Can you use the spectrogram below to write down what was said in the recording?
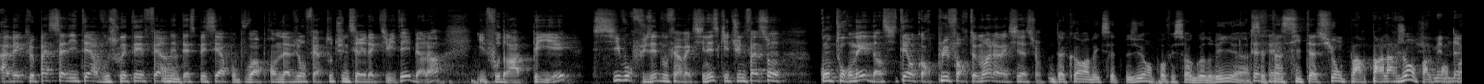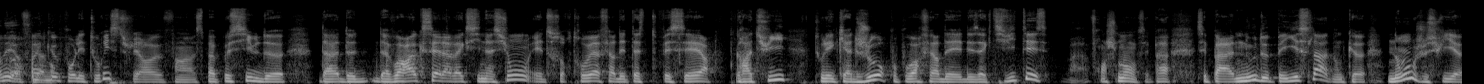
avec le pass sanitaire, vous souhaitez faire des mmh. tests PCR pour pouvoir prendre l'avion, faire toute une série d'activités, eh bien là, il faudra payer si vous refusez de vous faire vacciner, ce qui est une façon contournée d'inciter encore plus fortement à la vaccination. D'accord avec cette mesure, professeur Gaudry, euh, cette incitation par, par l'argent, par le porte-monnaie. Hein, pas que pour les touristes. Enfin, c'est pas possible d'avoir accès à la vaccination et de se retrouver à faire des tests PCR gratuits tous les quatre jours pour pouvoir faire des, des activités. Bah, franchement, c'est pas c'est pas à nous de payer cela. Donc euh, non, je suis euh,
